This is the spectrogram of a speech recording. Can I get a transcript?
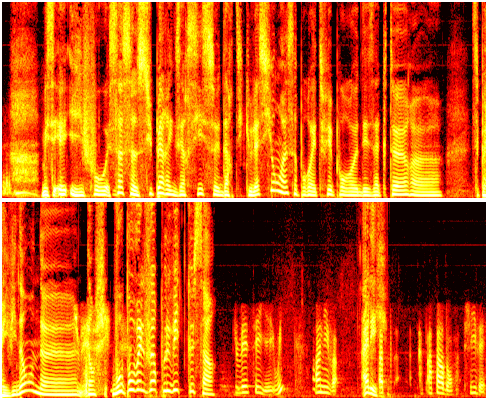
Mais c'est, il faut, ça, c'est un super exercice d'articulation. Hein, ça pourrait être fait pour euh, des acteurs. euh, c'est pas évident. De, d'encha- Vous pouvez le faire plus vite que ça. Je vais essayer, oui. On y va. Allez. Ah, pardon, j'y vais.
